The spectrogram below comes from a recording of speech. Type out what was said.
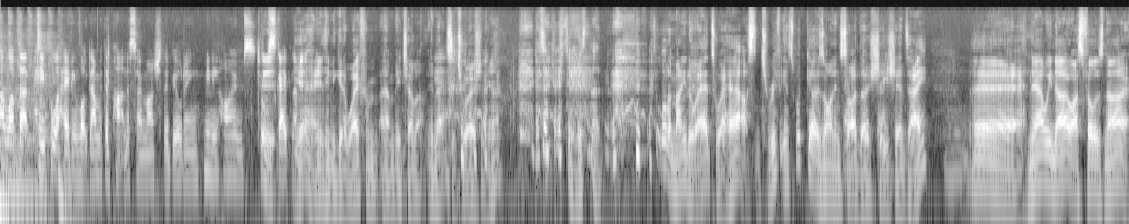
I love that people are hating lockdown with their partners so much they're building mini homes to escape them. Yeah, anything to get away from um, each other in Yeah. that situation, yeah? That's interesting, isn't it? It's a lot of money to add to a house. Terrific. That's what goes on inside those she sheds, eh? Yeah, now we know, us fellas know.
